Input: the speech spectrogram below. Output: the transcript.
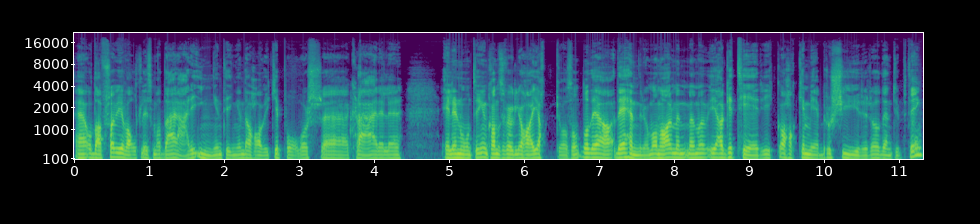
Eh, og Derfor har vi valgt liksom at der er det ingenting. Da har vi ikke på oss eh, klær eller, eller noen ting. man kan selvfølgelig ha jakke og sånt, og det, det hender jo man har, men, men, vi agiterer ikke og har ikke med brosjyrer og den type ting.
